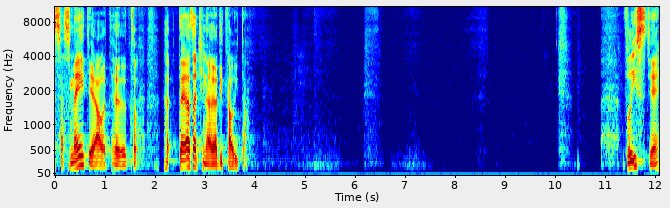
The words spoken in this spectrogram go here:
Sa smejte, ale to, to, teraz začína radikalita. V liste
